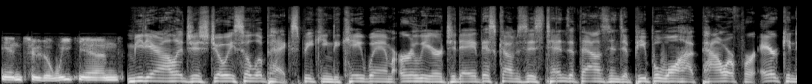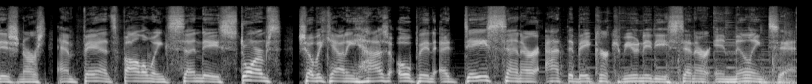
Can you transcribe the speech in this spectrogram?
into the weekend. Meteorologist Joey Solopek speaking to KWAM earlier today. This comes as tens of thousands of people won't have power for air conditioners and fans following Sunday's storms. Shelby County has opened a day center at the Baker Community Center in Millington.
